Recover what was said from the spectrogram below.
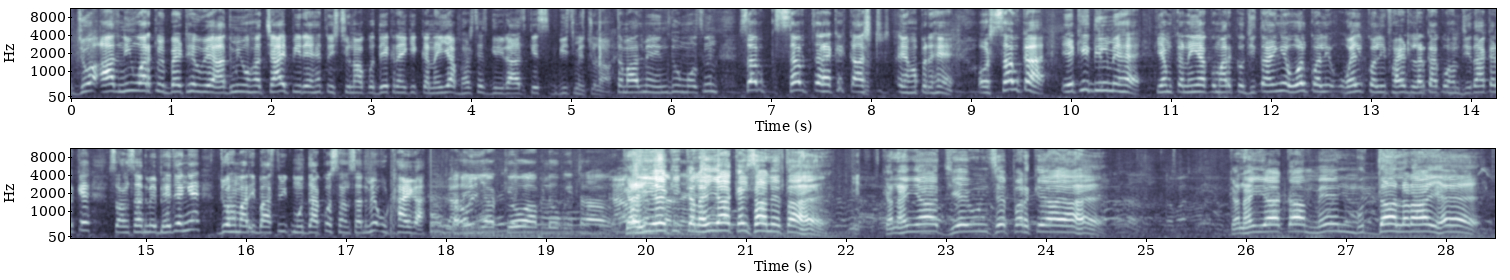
जो आज न्यूयॉर्क में बैठे हुए आदमी वहाँ चाय पी रहे हैं तो इस चुनाव को देख रहे हैं कि कन्हैया वर्सेस गिरिराज के बीच में चुनाव। समाज में हिंदू मुस्लिम सब सब तरह के कास्ट यहाँ पर हैं और सबका एक ही दिल में है कि हम कन्हैया कुमार को जिताएँगे वेल क्वाली वेल क्वालिफाइड लड़का को हम जिता करके संसद में भेजेंगे जो हमारी वास्तविक मुद्दा को संसद में उठाएगा। कन्हैया क्यों आप लोग इतना कहिए कि कन्हैया कैसा नेता है? कन्हैया जे उनसे पढ़ के आया है। कन्हैया का मेन मुद्दा लड़ाई है।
